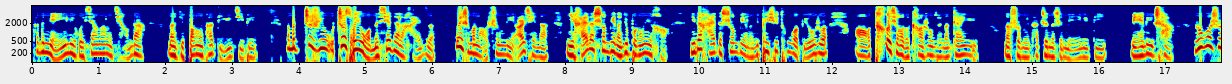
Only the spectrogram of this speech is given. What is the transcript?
他的免疫力会相当的强大。”那就帮助他抵御疾病。那么，至于之所以我们现在的孩子为什么老生病，而且呢，你孩子生病了就不容易好，你的孩子生病了就必须通过比如说哦特效的抗生素才能干预，那说明他真的是免疫力低。免疫力差。如果是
